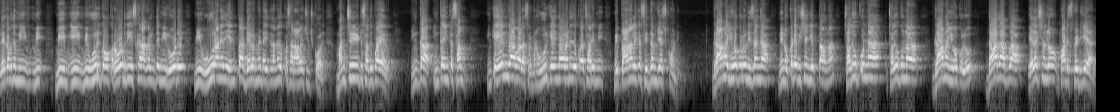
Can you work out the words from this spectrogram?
లేకపోతే మీ మీ మీ మీ మీ ఊరికో ఒక రోడ్ తీసుకురాగలిగితే మీ రోడ్ మీ ఊరు అనేది ఎంత డెవలప్మెంట్ అవుతుంది అనేది ఒకసారి ఆలోచించుకోవాలి. మంచినీటి సదుపాయాలు. ఇంకా ఇంకా ఇంకా సమ్ ఇంకా ఏం కావాలి అసలు? మన ఊరికి ఏం కావాలనేది ఒకసారి మీ మీ ప్రణాళిక సిద్ధం చేసుకోండి. గ్రామ యువకులు నిజంగా నేను ఒకటే విషయం చెప్తా ఉన్నా. చదువుకున్న చదువుకున్న గ్రామ యువకులు దాదాపుగా ఎలక్షన్లో పార్టిసిపేట్ చేయాలి.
